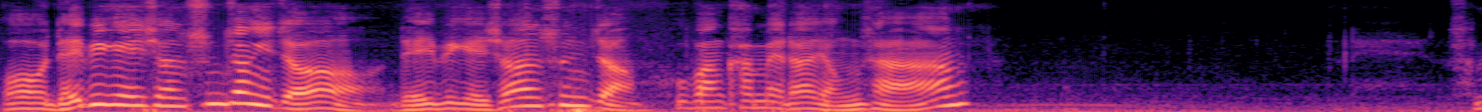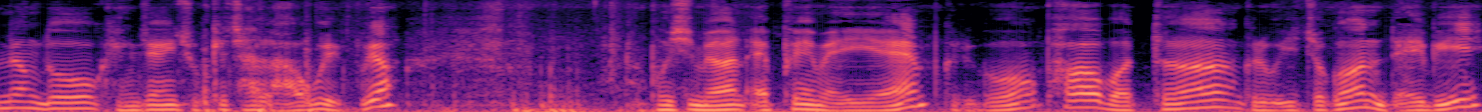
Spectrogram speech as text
어, 내비게이션 순정이죠. 내비게이션 순정. 후방 카메라 영상. 네, 선명도 굉장히 좋게 잘 나오고 있고요. 보시면 FM, AM 그리고 파워 버튼 그리고 이쪽은 내비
